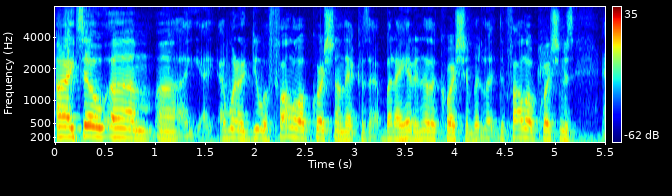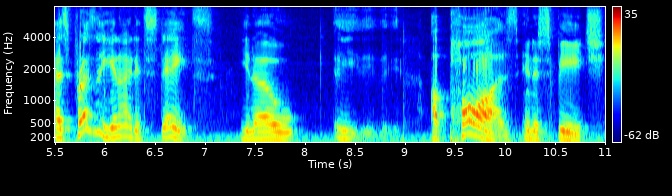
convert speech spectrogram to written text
All right, so um, uh, I, I want to do a follow up question on that, cause, but I had another question. But the follow up question is As President of the United States, you know, a pause in a speech,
